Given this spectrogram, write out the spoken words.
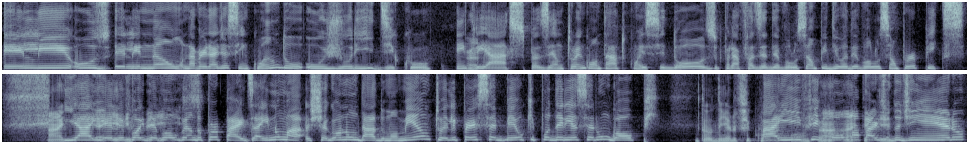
Ele, us, ele não. Na verdade, assim, quando o jurídico, entre é. aspas, entrou em contato com esse idoso para fazer a devolução, pediu a devolução por Pix. Ah, e aí ele, ele, foi fez... devolvendo por partes. Aí numa, chegou num dado momento, ele percebeu que poderia ser um golpe. Então o dinheiro ficou. Aí ficou ah, uma parte do dinheiro.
